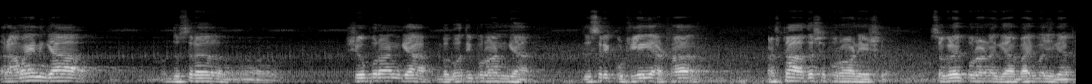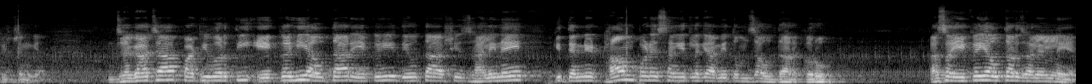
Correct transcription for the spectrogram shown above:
रामायण घ्या दुसरं शिवपुराण घ्या भगवती पुराण घ्या दुसरे कुठलेही अठरा अष्टादश पुराणेश सगळे पुराण घ्या बायबल घ्या ख्रिश्चन घ्या. जगाच्या पाठीवरती एकही अवतार एकही देवता अशी झाली नाही की त्यांनी ठामपणे सांगितलं की आम्ही तुमचा उद्धार करू. असा एकही अवतार झालेला नाहीये.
